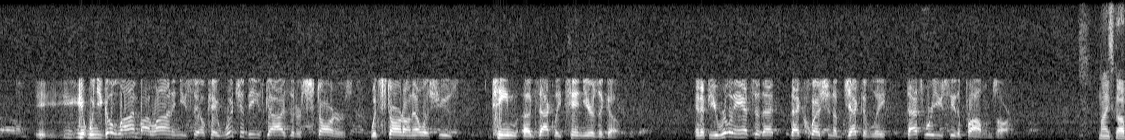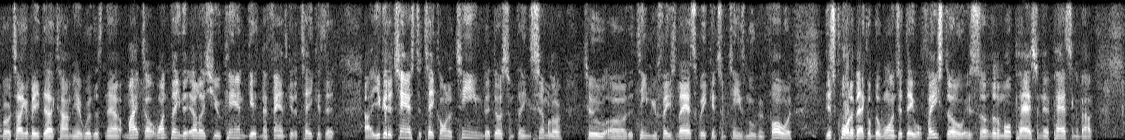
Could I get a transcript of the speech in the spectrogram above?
you, when you go line by line and you say, okay, which of these guys that are starters would start on LSU's team exactly 10 years ago? And if you really answer that, that question objectively, that's where you see the problems are. Mike Scarborough, TigerBait.com here with us now. Mike, uh, one thing that LSU can get and the fans get to take is that uh, you get a chance to take on a team that does some things similar to uh, the team you faced last week and some teams moving forward. This quarterback of the ones that they will face, though, is a little more passing. They're passing about,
